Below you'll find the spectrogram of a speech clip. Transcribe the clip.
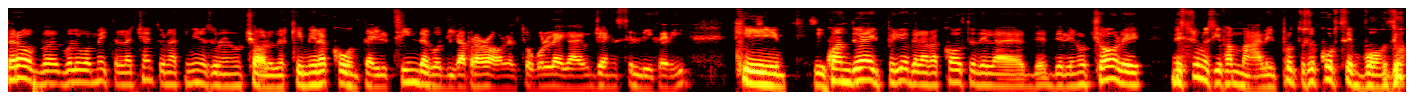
però volevo mettere l'accento un attimino sulle nocciole perché mi racconta il sindaco di Caprarola, il tuo collega Eugenio Stelliferi, che sì. quando è il periodo della raccolta della, de, delle nocciole nessuno si fa male, il pronto soccorso è vuoto,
